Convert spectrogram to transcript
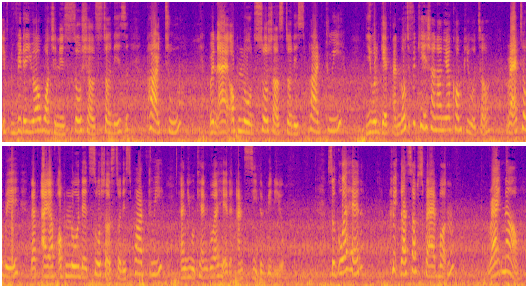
if the video you are watching is social studies part 2 when I upload social studies part 3 you will get a notification on your computer right away that I have uploaded social studies part 3 and you can go ahead and see the video. So go ahead click that subscribe button right now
